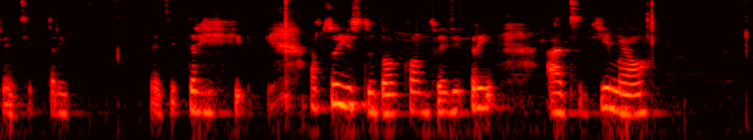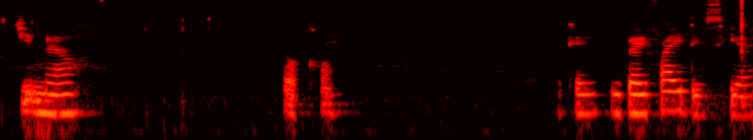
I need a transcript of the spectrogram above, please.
23. 23 i'm so used to com 23 at gmail gmail.com okay you verify this here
